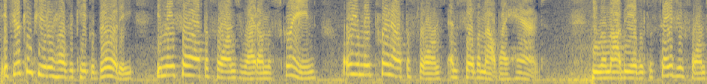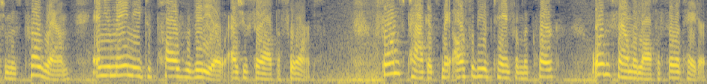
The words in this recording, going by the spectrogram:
If your computer has a capability, you may fill out the forms right on the screen, or you may print out the forms and fill them out by hand. You will not be able to save your forms from this program, and you may need to pause the video as you fill out the forms. Forms packets may also be obtained from the clerk or the family law facilitator.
